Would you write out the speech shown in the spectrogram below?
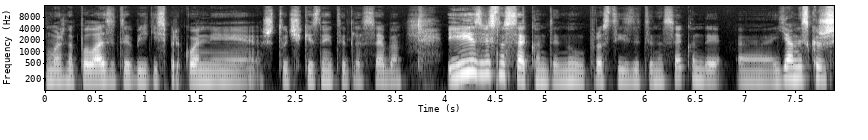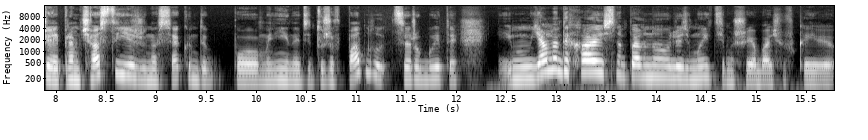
можна полазити в якісь прикольні штучки знайти для себе. І, звісно, секонди. Ну, просто їздити на секонди. Е, я не скажу, що я прям часто їжджу на секонди, бо мені іноді дуже впадло це робити. Я надихаюсь, напевно, людьми, тим, що я бачу в Києві,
